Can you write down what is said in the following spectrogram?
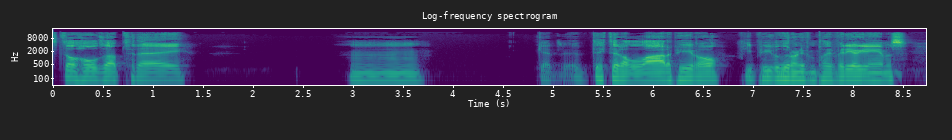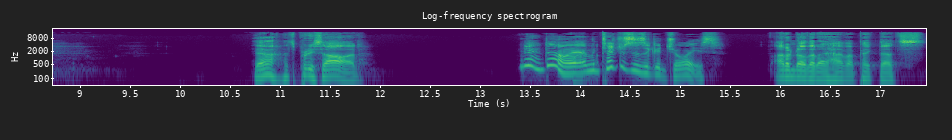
still holds up today. Hmm. Get addicted a lot of people. People who don't even play video games. Yeah, it's pretty solid. Yeah, no, I mean Tetris is a good choice. I don't know that I have a pick that's.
